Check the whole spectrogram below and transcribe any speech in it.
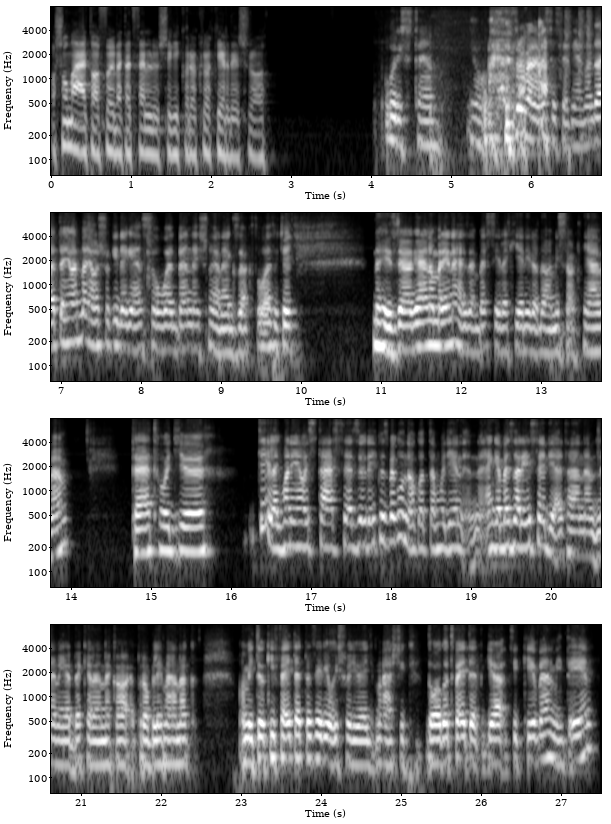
a Soma által felvetett felelősségi körökről, kérdésről. Úristen, jó, próbálom összeszedni a gondolataimat. Nagyon sok idegen szó volt benne, és nagyon exakt volt, úgyhogy nehéz reagálnom, mert én nehezen beszélek ilyen irodalmi szaknyelven. Tehát, hogy tényleg van ilyen, hogy sztárszerző, de közben gondolkodtam, hogy én, engem ez a rész egyáltalán nem, nem érdekel ennek a problémának, amit ő kifejtett, ezért jó is, hogy ő egy másik dolgot fejtett ki a cikkében, mint én.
